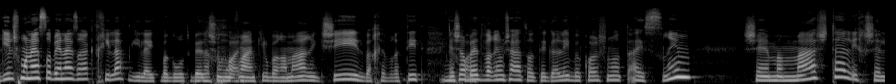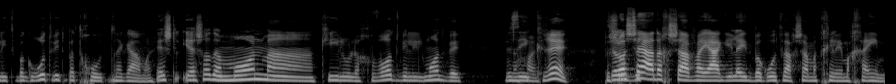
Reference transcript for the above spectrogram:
גיל 18 בעיניי זה רק תחילת גיל ההתבגרות באיזשהו נכון. מובן, כאילו ברמה הרגשית והחברתית. יש נכון. הרבה דברים שאת עוד תגלי בכל שנות ה-20, שהם ממש תהליך של התבגרות והתפתחות. לגמרי. יש, יש עוד המון מה כאילו לחוות וללמוד, ו, וזה נכון. יקרה. זה לא שעד עכשיו היה גיל ההתבגרות ועכשיו מתחילים החיים.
